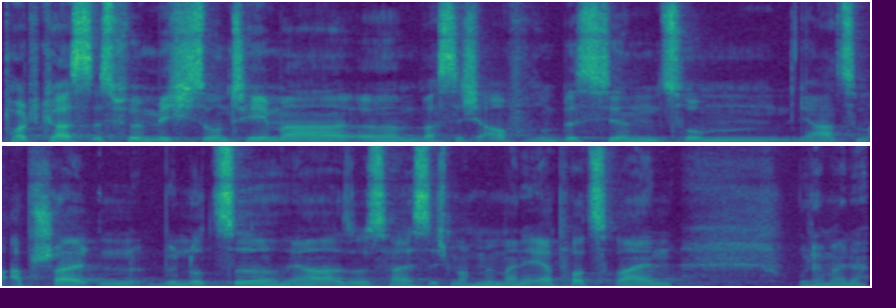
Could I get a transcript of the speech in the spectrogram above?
Podcast ist für mich so ein Thema, ähm, was ich auch so ein bisschen zum, ja, zum Abschalten benutze. Ja, also das heißt, ich mache mir meine AirPods rein oder meine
